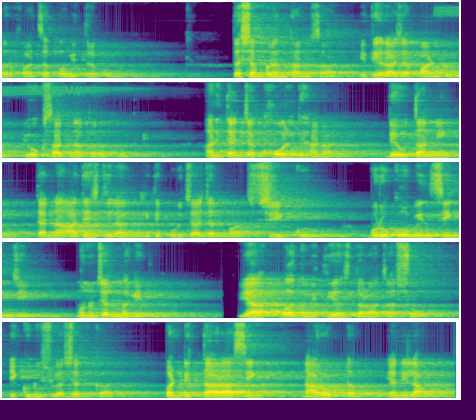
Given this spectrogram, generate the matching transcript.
बर्फाचं पवित्र कुंड. दशम ग्रंथानुसार इथे राजा पांडू योग साधना करत होते आणि त्यांच्या खोल ध्यानात देवतांनी त्यांना आदेश दिला की ते पुढच्या जन्मात श्री गुरु गुरु गोविंद सिंगजी म्हणून जन्म घेतील. या अद्वितीय स्थळाचा शोध एकोणीसव्या शतकात पंडित तारासिंग नारोट्टम यांनी लावला.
